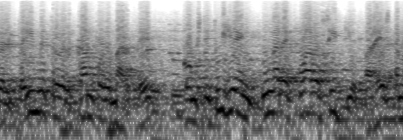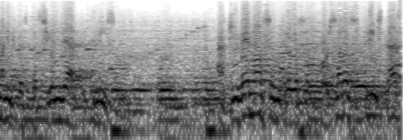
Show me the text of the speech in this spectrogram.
del perímetro del campo de Marte constituyen un adecuado sitio para esta manifestación de atletismo. Aquí vemos entre los esforzados ciclistas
